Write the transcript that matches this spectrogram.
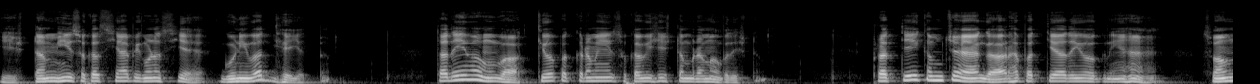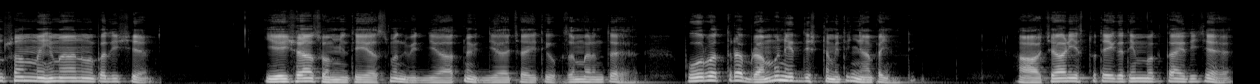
इष्टं हि सुखस्यापि गुणस्य गुणिवध्येयत्वं तदेवं वाक्योपक्रमे सुखविशिष्टं ब्रह्म उपदिष्टं प्रत्येकं च गार्हपत्यादयो अग्नयः स्वं स्वं महिमानमुपदिश्य येषा सौम्यते अस्मद्विद्या आत्मविद्या च इति उपसंहरन्तः पूर्वत्र ब्रह्मनिर्दिष्टमिति ज्ञापयन्ति। आचार्यस्तु ते गतिं वक्ता इति च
